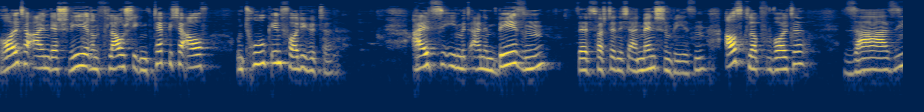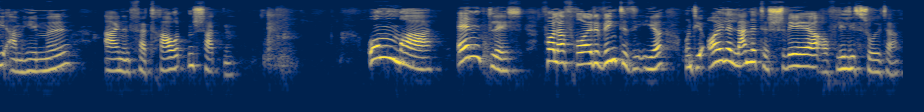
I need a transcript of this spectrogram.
rollte einen der schweren, flauschigen Teppiche auf und trug ihn vor die Hütte. Als sie ihn mit einem Besen, selbstverständlich ein Menschenbesen, ausklopfen wollte, sah sie am Himmel einen vertrauten Schatten. Umbra, endlich! Voller Freude winkte sie ihr, und die Eule landete schwer auf Lillis Schulter.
